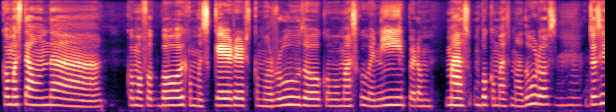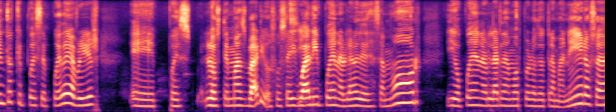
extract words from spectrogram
como esta onda, como fuckboy, como skaters, como rudo, como más juvenil, pero más, un poco más maduros. Entonces siento que pues se puede abrir eh, pues los temas varios, o sea, Sí. igual y pueden hablar de desamor y o pueden hablar de amor pero de otra manera, o sea,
